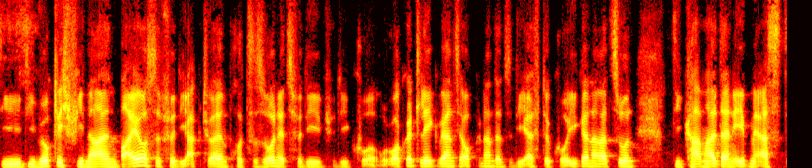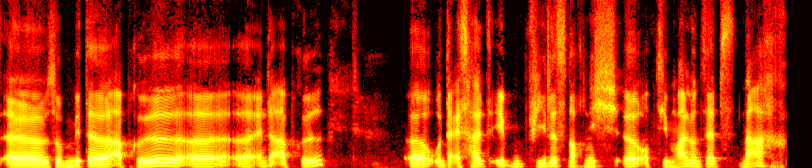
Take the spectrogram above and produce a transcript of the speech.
die, die wirklich finalen BIOS für die aktuellen Prozessoren, jetzt für die, für die Rocket Lake werden sie auch genannt, also die 11. Core-generation, die kam halt dann eben erst äh, so Mitte April, äh, äh Ende April. Äh, und da ist halt eben vieles noch nicht äh, optimal und selbst nach,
